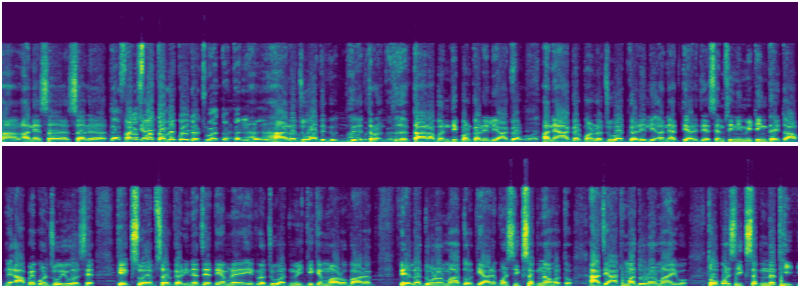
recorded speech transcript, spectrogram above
હા અને સર સર દસ વર્ષમાં તમે કોઈ રજૂઆતો કરી હોય? હા રજૂઆત તારાબંધી પણ કરેલી આગળ અને આગળ પણ રજૂઆત કરેલી અને અત્યારે જેએસએમસી ની મીટિંગ થઈ તો આપણે આપણે પણ જોયું હશે કે એક સોએબ સર કરીને છે તેમણે એક રજૂઆત મૂકી કે મારો બાળક પહેલા ધોરણમાં હતો, ત્યારે પણ શિક્ષક ન હતો. આજે આઠમા ધોરણમાં આવ્યો, તો પણ શિક્ષક નથી.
